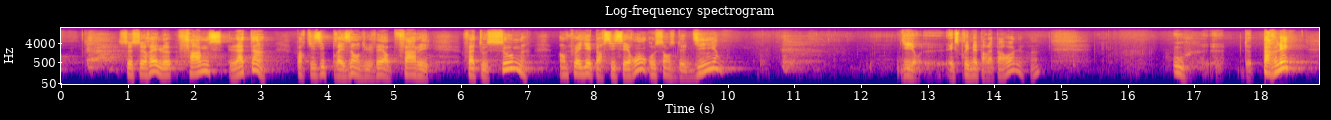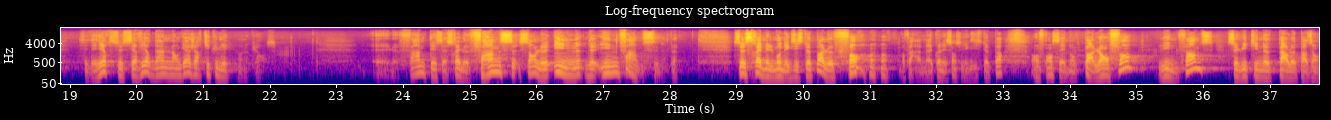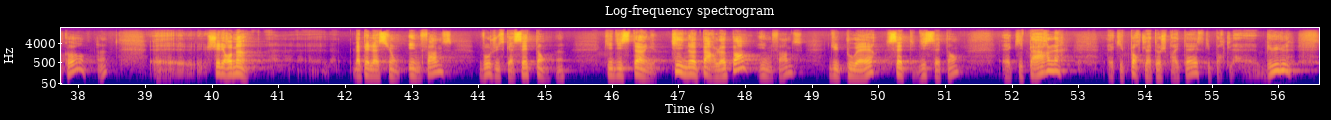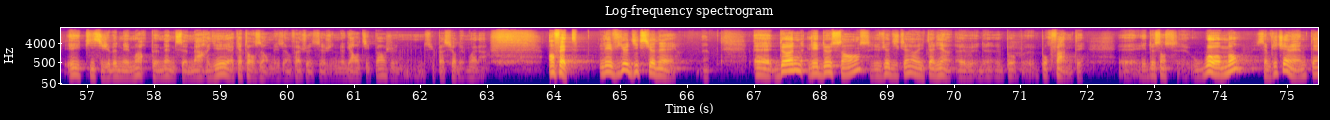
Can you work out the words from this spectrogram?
Ce serait le fans latin, participe présent du verbe fare fatus sum, employé par Cicéron au sens de dire, dire euh, exprimé par la parole, hein, ou euh, de parler, c'est-à-dire se servir d'un langage articulé. Euh, le fante, ça serait le fans sans le in de infans. Ce serait, mais le mot n'existe pas, le fan, enfin à ma connaissance il n'existe pas en français, donc pas l'enfant, l'infans, celui qui ne parle pas encore. Hein. Euh, chez les Romains, l'appellation infans vaut jusqu'à 7 ans, hein, qui distingue qui ne parle pas, infans, du puer, 7-17 ans, euh, qui parle, qui porte la toche prêtresse, qui porte la bulle, et qui, si j'ai bonne mémoire, peut même se marier à 14 ans. Mais enfin, je, ne le garantis pas, je ne suis pas sûr de moi là. En fait, les vieux dictionnaires euh, donnent les deux sens, les vieux dictionnaires italiens pour, pour fante, les deux sens uomo, semplicemente,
